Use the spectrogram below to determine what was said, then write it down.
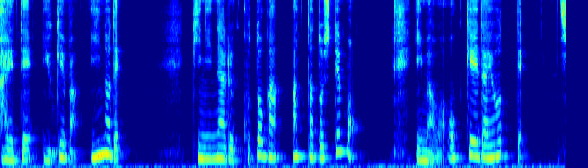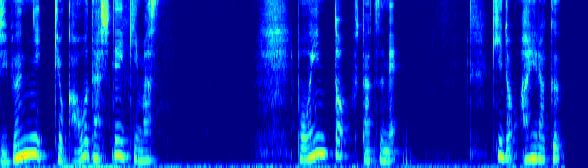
変えていけばいいので気になることがあったとしても今は OK だよって自分に許可を出していきます。ポイント2つ目喜怒哀楽。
